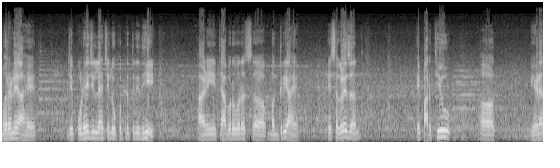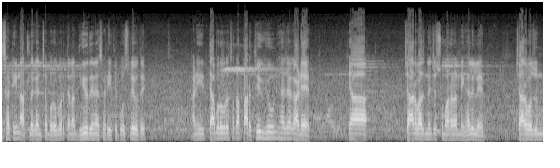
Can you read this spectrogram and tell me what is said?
भरणे आहेत जे पुणे जिल्ह्याचे लोकप्रतिनिधी आणि त्याबरोबरच मंत्री आहेत हे सगळेजण हे पार्थिव घेण्यासाठी नातलगांच्या बरोबर त्यांना धीर देण्यासाठी इथे पोचले होते. आणि त्याबरोबरच आता पार्थिव घेऊन ह्या ज्या गाड्या आहेत ह्या चार वाजण्याच्या सुमाराला निघालेल्या आहेत. चार वाजून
